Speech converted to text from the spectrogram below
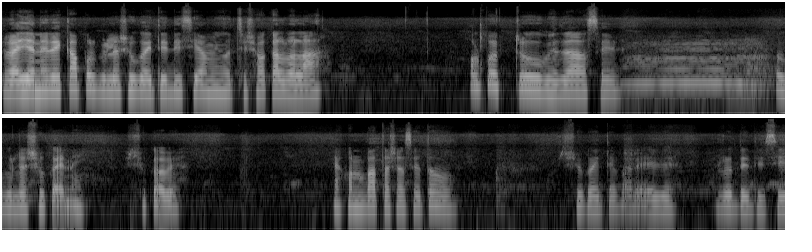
রাইয়ানের এই কাপড়গুলো শুকাইতে দিছি আমি হচ্ছে সকালবেলা। অল্প একটু ভেজা আছে। ওগুলো শুকায় নাই, শুকাবে। এখন বাতাস আছে তো, শুকাইতে পারে। এই যে রোদে দিছি।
